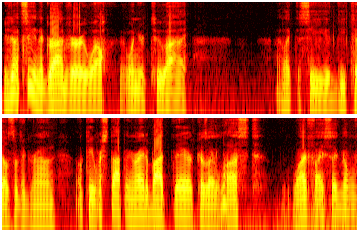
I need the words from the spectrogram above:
you're not seeing the ground very well when you're too high. I like to see the details of the ground. Okay, we're stopping right about there because I lost Wi-Fi signal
